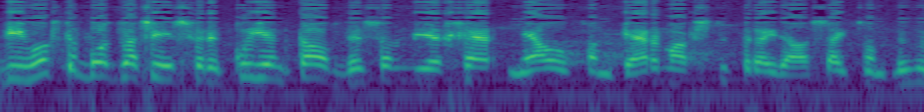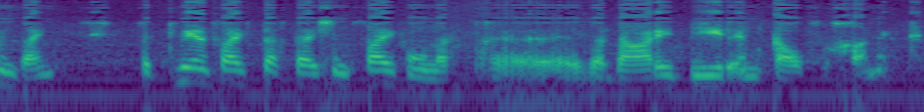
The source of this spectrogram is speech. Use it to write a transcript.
die, hoogste bod was hier vir 'n koeientaal, dis van die Gert Nel van Germar Stoetry daar suid van Bloemfontein vir 52500 uh, wat daardie dier in kalf gegaan het.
